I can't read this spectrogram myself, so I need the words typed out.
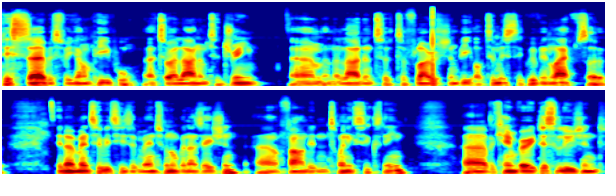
this service for young people uh, to allow them to dream um, and allow them to, to flourish and be optimistic within life. So you know, Mentivity is a mentoring organization uh, founded in 2016. Uh, became very disillusioned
